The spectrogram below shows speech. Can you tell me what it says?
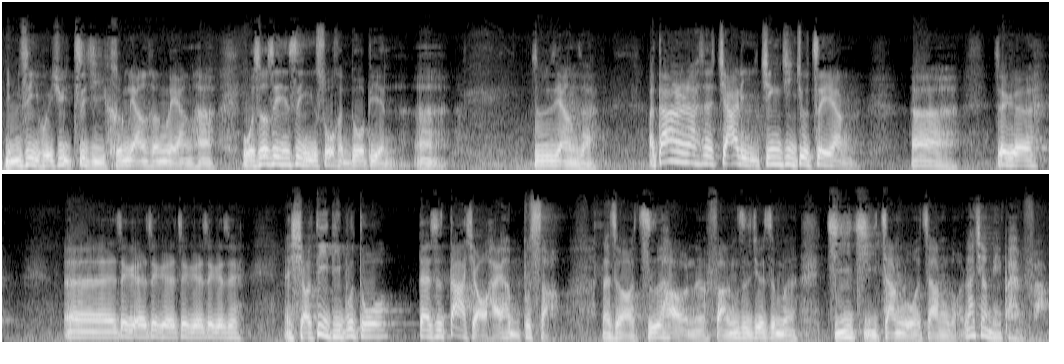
你们自己回去自己衡量衡量哈。我说这件事情说很多遍了，啊，是不是这样子啊？啊，当然了，是家里经济就这样啊。这个，呃，这个这个这个这个这小弟弟不多，但是大小孩很不少。那只好只好呢，房子就这么挤挤张罗张罗，那这样没办法。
